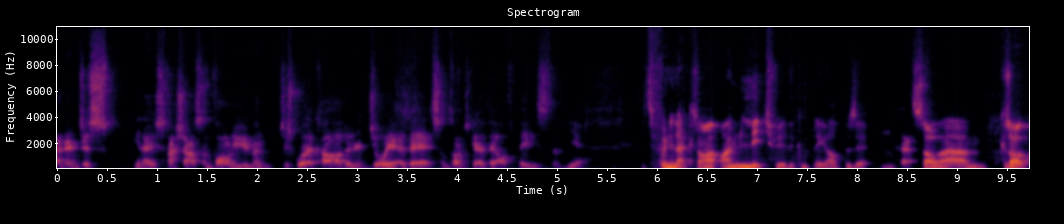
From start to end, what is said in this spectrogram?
And then just, you know, smash out some volume and just work hard and enjoy it a bit. Sometimes go a bit off piece. And, It's funny that because I'm literally the complete opposite. okay. So, um, because I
